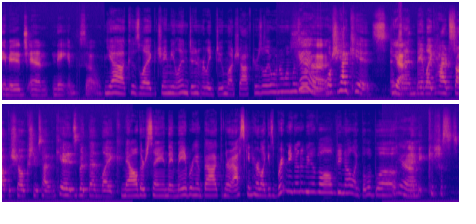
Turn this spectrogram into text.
image and name? So, Yeah, because, like, Jamie Lynn didn't really do much after Zoey 101 was Yeah. over. Well, she had kids. And Yeah. then they, like, had to stop the show because she was having kids. But then, like, now they're saying they may bring it back and they're asking her, like, is Britney going to be involved? You know, like, blah, blah, blah. Yeah. Like, it's just.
